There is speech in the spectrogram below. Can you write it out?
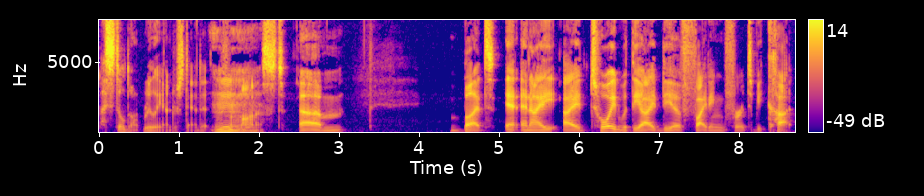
I still don't really understand it, if I'm honest. Um, but and, and I I toyed with the idea of fighting for it to be cut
